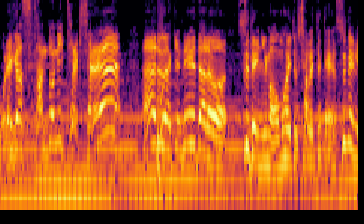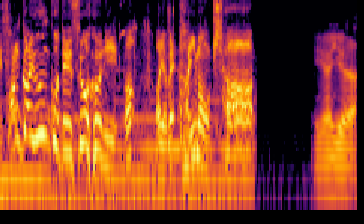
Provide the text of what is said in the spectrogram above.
俺がスタンドに適正？あるわけねえだろすでに今お前と喋っててすでに3回うんこ出そうに。ああやべ今も来たいやいや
